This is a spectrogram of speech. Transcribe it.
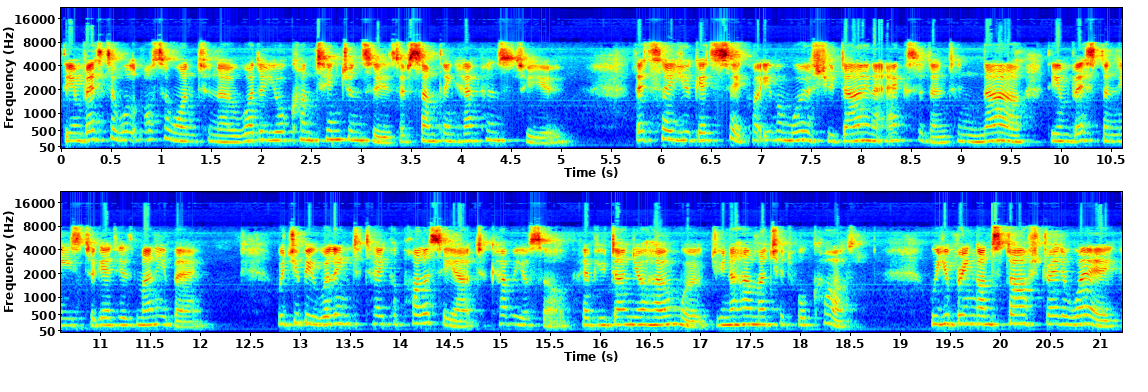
The investor will also want to know what are your contingencies if something happens to you. Let's say you get sick, or even worse, you die in an accident, and now the investor needs to get his money back. Would you be willing to take a policy out to cover yourself? Have you done your homework? Do you know how much it will cost? Will you bring on staff straight away?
